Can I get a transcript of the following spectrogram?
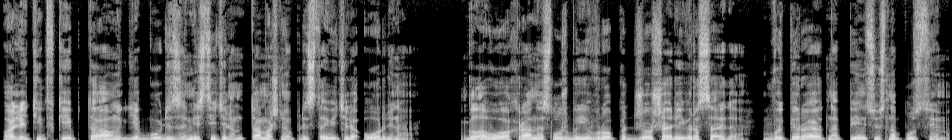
полетит в Кейптаун, где будет заместителем тамошнего представителя Ордена. Главу охранной службы Европы Джоша Риверсайда выпирают на пенсию с напутствием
